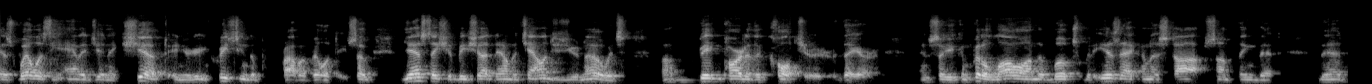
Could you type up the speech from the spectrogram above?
as well as the antigenic shift, and you're increasing the probability. So, yes, they should be shut down. The challenge, as you know, it's a big part of the culture there. And so you can put a law on the books, but is that going to stop something that that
